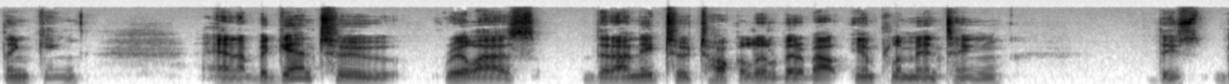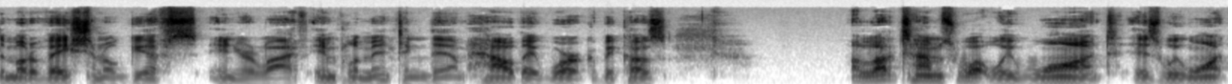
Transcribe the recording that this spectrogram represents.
thinking. And I began to realize that I need to talk a little bit about implementing these the motivational gifts in your life, implementing them, how they work, because a lot of times what we want is we want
